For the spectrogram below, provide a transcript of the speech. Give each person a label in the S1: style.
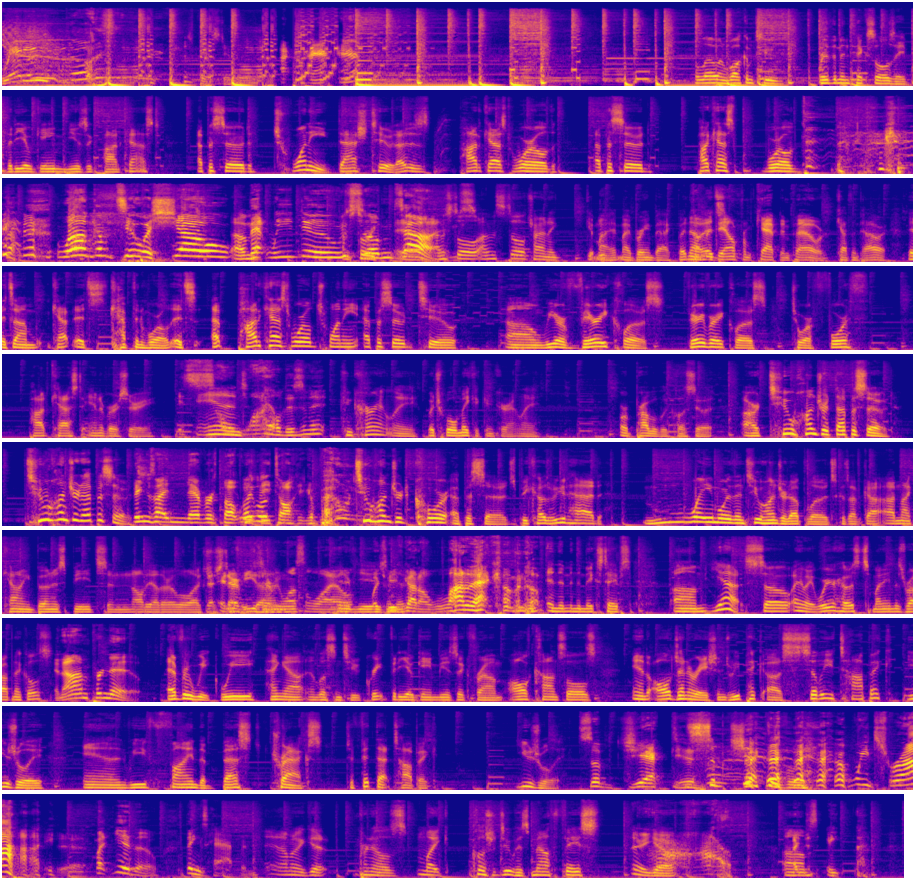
S1: Ready?
S2: That's pretty stupid. Hello and welcome to Rhythm and Pixels, a video game music podcast, episode 20 2. That is Podcast World, episode Podcast World.
S1: Welcome to a show
S2: Um,
S1: that we do
S2: still-
S1: sometimes.
S2: yeah, I'm still I'm still trying to get my, my brain back, but no,
S1: coming
S2: it's
S1: down from Captain Power.
S2: Captain Power. It's um Cap it's Captain World. It's ep- Podcast World 20 episode 2. Um, we are very close, very very close to our fourth podcast anniversary.
S1: It's
S2: And-
S1: so wild, isn't it?
S2: concurrently, which we'll make it concurrently, or probably close to it, our 200th episode. 200 episodes.
S1: Things I never thought we'd
S2: Wait, what-
S1: be talking about.
S2: 200 core episodes because we've had way more than 200 uploads because I've got I'm not counting bonus beats and all the other little extra
S1: Interviews every once in a while,
S2: Interviews
S1: which we've
S2: the-
S1: got a lot of that coming up.
S2: and them in the mixtapes. Um, yeah. So anyway, we're your hosts. My name is Rob Nichols.
S1: And I'm Pernell.
S2: Every week we hang out and listen to great video game music from all consoles and all generations. We pick a silly topic usually, and we find the best tracks to fit that topic. Usually,
S1: Subjective.
S2: subjectively.
S1: we try, but you know, things happen.
S2: And I'm gonna get Purnell's mic closer to his mouth face. There you go.
S1: I
S2: Um,
S1: just ate.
